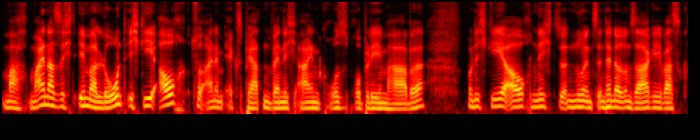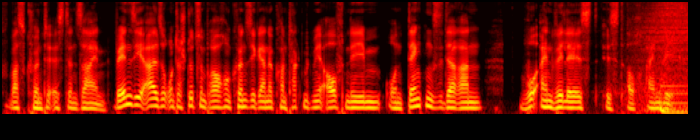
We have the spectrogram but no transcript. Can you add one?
nach meiner Sicht immer lohnt. Ich gehe auch zu einem Experten, wenn ich ein großes Problem habe. Und ich gehe auch nicht nur ins Internet und sage, was, was könnte es denn sein. Wenn Sie also Unterstützung brauchen, können Sie gerne Kontakt mit mir aufnehmen und denken Sie daran, wo ein Wille ist, ist auch ein Weg.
